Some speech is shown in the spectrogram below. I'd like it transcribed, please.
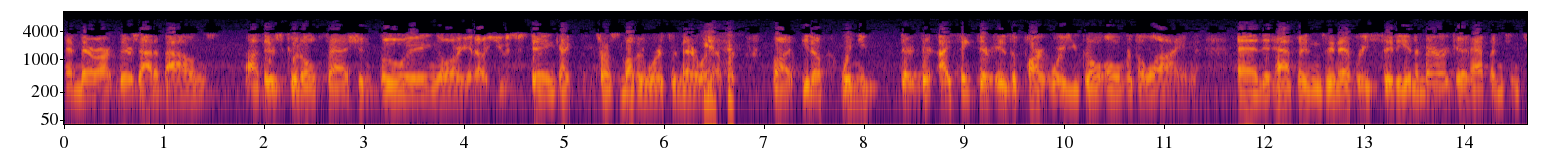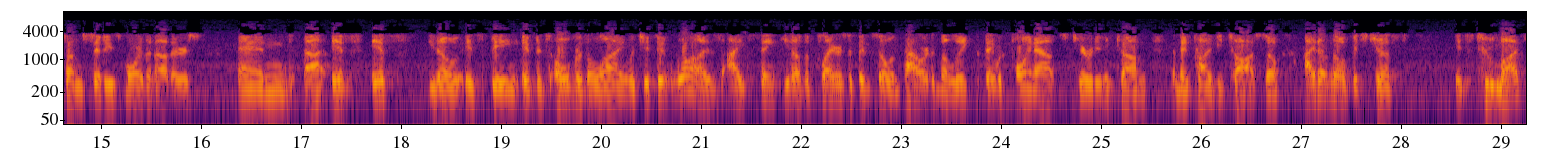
and there are there's out of bounds. Uh, there's good old fashioned booing or you know you stink. I throw some other words in there, whatever. but you know when you there, there, I think there is a part where you go over the line. And it happens in every city in America. It happens in some cities more than others. And uh, if if you know it's being if it's over the line, which if it was, I think you know the players have been so empowered in the league that they would point out, security would come, and they'd probably be tossed. So I don't know if it's just it's too much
